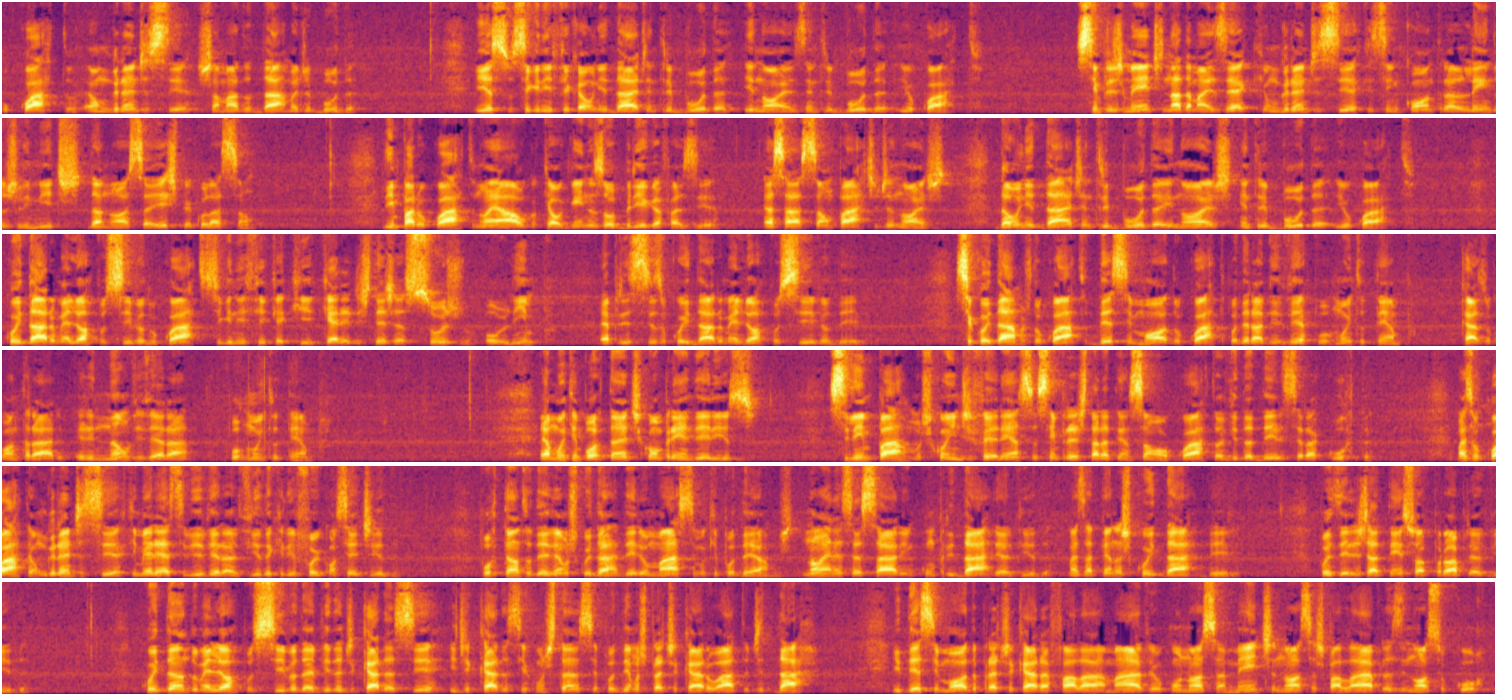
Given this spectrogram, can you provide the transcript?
O quarto é um grande ser chamado Dharma de Buda. Isso significa a unidade entre Buda e nós, entre Buda e o quarto. Simplesmente nada mais é que um grande ser que se encontra além dos limites da nossa especulação. Limpar o quarto não é algo que alguém nos obriga a fazer. Essa ação parte de nós, da unidade entre Buda e nós, entre Buda e o quarto. Cuidar o melhor possível do quarto significa que, quer ele esteja sujo ou limpo, é preciso cuidar o melhor possível dele. Se cuidarmos do quarto desse modo, o quarto poderá viver por muito tempo. Caso contrário, ele não viverá por muito tempo. É muito importante compreender isso. Se limparmos com indiferença, sem prestar atenção ao quarto, a vida dele será curta. Mas o quarto é um grande ser que merece viver a vida que lhe foi concedida. Portanto, devemos cuidar dele o máximo que pudermos. Não é necessário incumpridar-lhe a vida, mas apenas cuidar dele, pois ele já tem sua própria vida. Cuidando o melhor possível da vida de cada ser e de cada circunstância, podemos praticar o ato de dar e desse modo praticar a fala amável com nossa mente, nossas palavras e nosso corpo.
